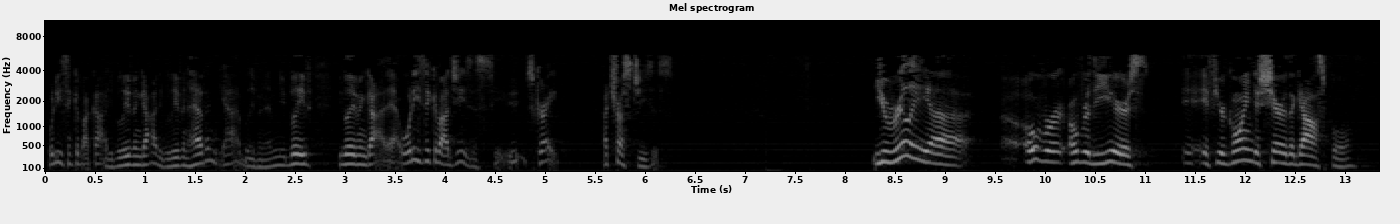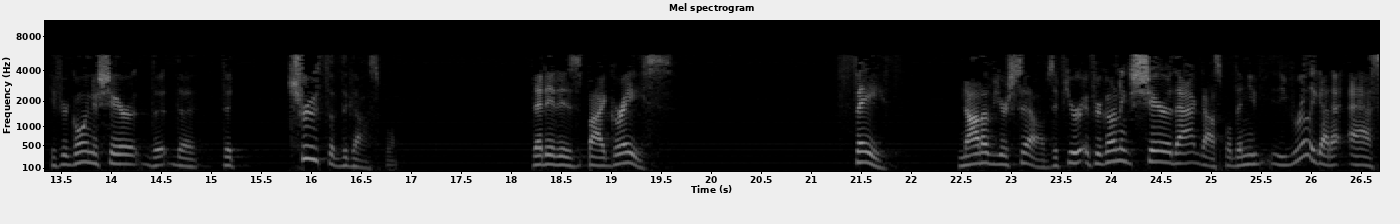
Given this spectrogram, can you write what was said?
what do you think about God? You believe in God? You believe in heaven? Yeah, I believe in heaven. You believe you believe in God? Yeah. What do you think about Jesus? It's great. I trust Jesus. You really uh, over over the years, if you're going to share the gospel, if you're going to share the, the, the truth of the gospel, that it is by grace, faith, not of yourselves. If you're, if you're going to share that gospel, then you've, you've really got to ask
